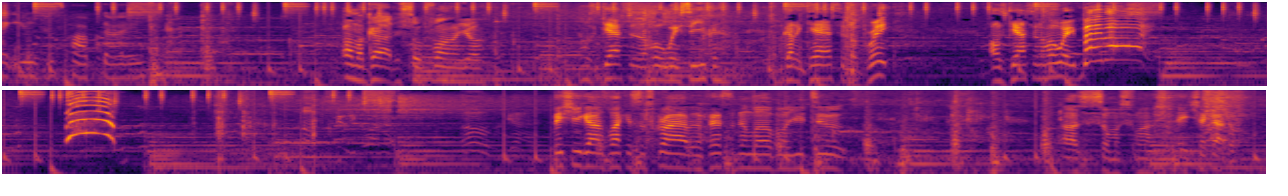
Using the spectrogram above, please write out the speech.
My ears just popped, guys. Oh my god, it's so fun, y'all. I was gassing the whole way so you can I Got a gas and a brake. I was gassing the whole way. Baby! Ah! Make sure you guys like and subscribe and Investing In Love on YouTube. Oh, it's just so much fun. Hey, check out the,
